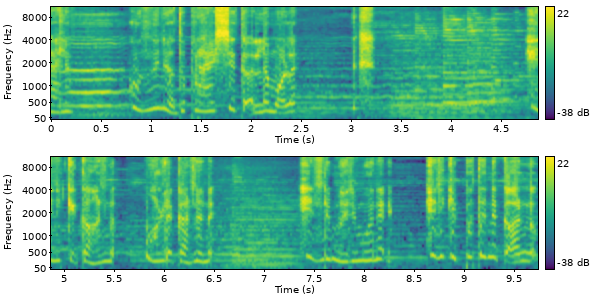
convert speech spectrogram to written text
വാ ഒന്നിനും അത് പ്രായശ്ചിത്തമല്ല മോളെ. എനിക്ക് കാണണം മോളുടെ കണ്ണനെ. എന്റെ മരുമോനെ എനിക്കിപ്പോ തന്നെ കാണണം.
